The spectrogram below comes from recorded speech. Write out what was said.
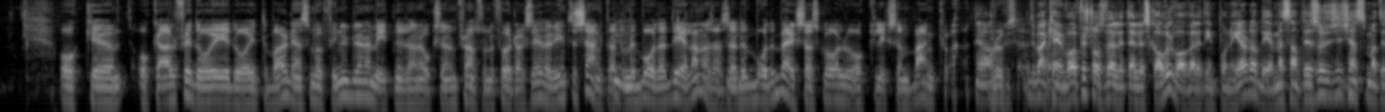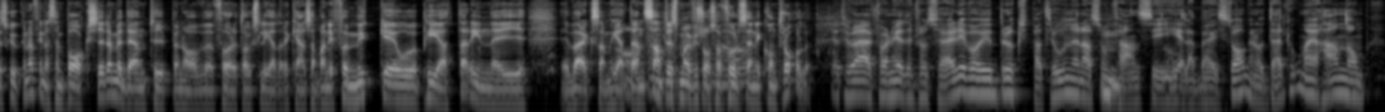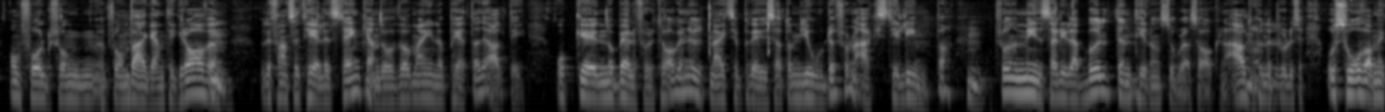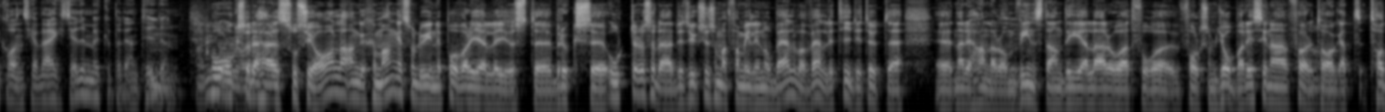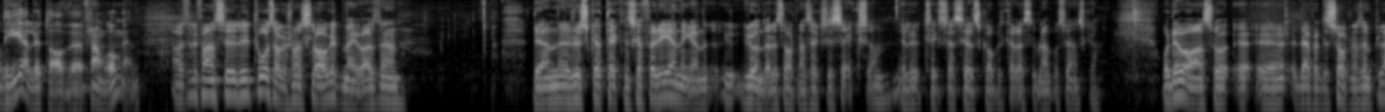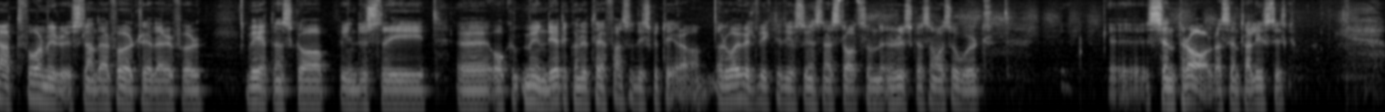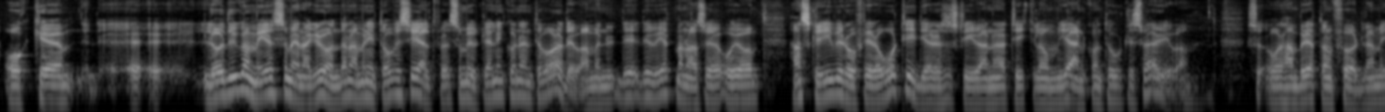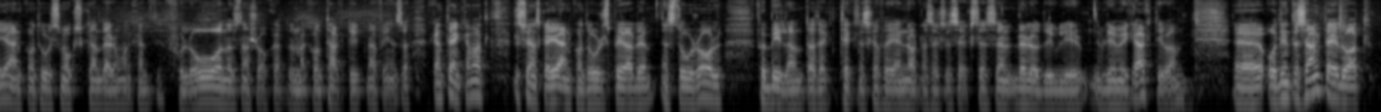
Och, eh, och Alfred då är då inte bara den som uppfinner dynamiten utan också en framstående företagsledare. Det är intressant va? att mm. de är båda delarna. Så att säga. Mm. Det är både verkstadsgolv och liksom bank. Va? Ja. Man kan ju vara förstås väldigt, eller ska väl vara väldigt imponerad av det. Men samtidigt så känns det som att det skulle kunna finnas en baksida med den typen av företagsledare kanske. Att man är för mycket och petar inne i verksamheten. Ja. Samtidigt som man förstås har fullständig kontroll. Jag tror erfarenheten från Sverige var ju brukspatronerna som mm. fanns i hela Bergslagen. Och där tog man ju hand om, om folk från, från vaggan till graven. Mm. Och det fanns ett helhetstänkande och då var man inne och petade allting. Och eh, Nobelföretagen utmärkte sig på det viset att de gjorde från ax till limpa. Mm. Från den minsta lilla bulten till de stora sakerna. Allt mm. kunde produceras. Och så var mekaniska verkstäder mycket på den tiden. Mm. Och också det här sociala engagemanget som du är inne på vad det gäller just eh, bruksorter och sådär. Det tycks ju som att familjen Nobel var väldigt tidigt ute eh, när det handlar om vinstandelar och att få folk som jobbade i sina företag att ta del av eh, framgången. Alltså det, fanns, det är två saker som har slagit mig. Alltså den den ryska tekniska föreningen grundades 1866, eller Tekniska sällskapet kallas det ibland på svenska. Och det var alltså eh, eh, därför att det saknades en plattform i Ryssland där företrädare för vetenskap, industri eh, och myndigheter kunde träffas och diskutera. Och det var ju väldigt viktigt just i en sån här stat som den ryska som var så oerhört central och centralistisk. Och eh, eh, Ludvig var med som en av grundarna, men inte officiellt, för som utlänning kunde inte vara det. Va? Men det, det vet man alltså. Och jag, han skriver då, flera år tidigare, så skriver han en artikel om järnkontor till Sverige. Va? Så, och han berättar om fördelarna med järnkontor som också kan, där man kan få lån och sådana saker, att de här kontaktytorna finns. Så jag kan tänka mig att det svenska järnkontoret spelade en stor roll för bildandet av Tekniska föreningen 1866, där Ludvig blir, blir mycket aktiv. Eh, och det intressanta är då att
